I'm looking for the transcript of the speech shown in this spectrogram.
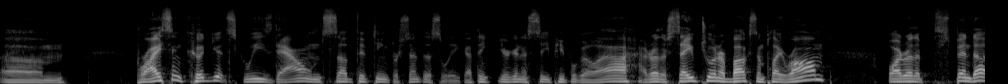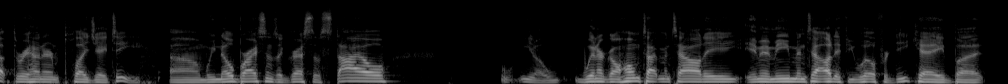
Um, Bryson could get squeezed down sub 15% this week. I think you're going to see people go, ah, I'd rather save 200 bucks and play Rahm, or I'd rather spend up 300 and play JT. Um, we know Bryson's aggressive style, you know, win or go home type mentality, MME mentality, if you will, for DK, but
